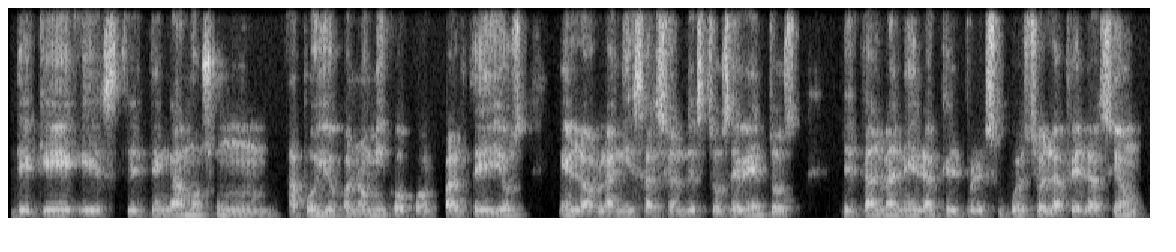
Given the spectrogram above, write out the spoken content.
de que este, tengamos un apoyo económico por parte de ellos en la organización de estos eventos, de tal manera que el presupuesto de la federación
